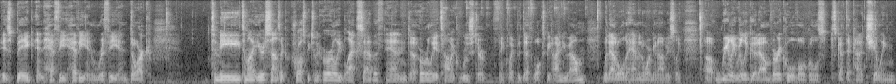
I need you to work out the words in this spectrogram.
is big and heavy, heavy and riffy and dark to me, to my ears, sounds like a cross between early Black Sabbath and uh, early Atomic Rooster. Think like the Death Walks Behind You album, without all the Hammond organ, obviously. Uh, really, really good album. Very cool vocals. It's got that kind of chilling,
